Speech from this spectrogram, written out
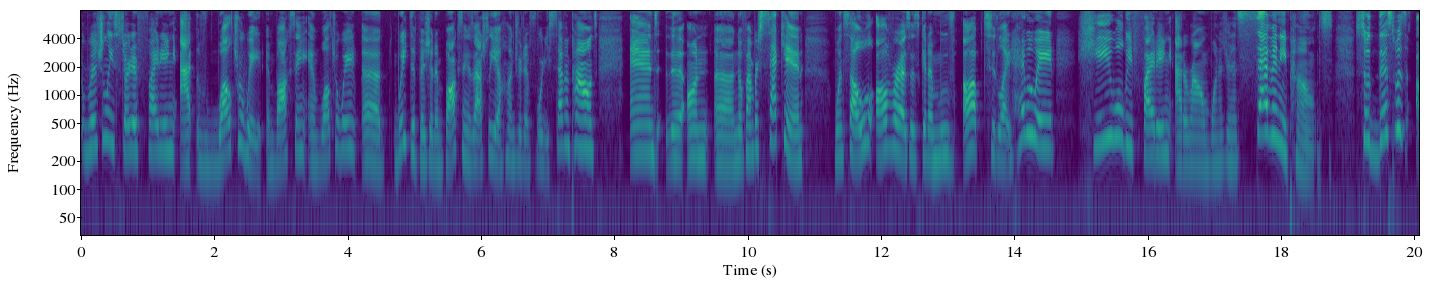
originally started fighting at welterweight in boxing, and welterweight uh, weight division in boxing is actually 147 pounds. And the, on uh, November 2nd, when Saul Alvarez is going to move up to light heavyweight, he will be fighting at around 170 pounds. So this was, uh,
